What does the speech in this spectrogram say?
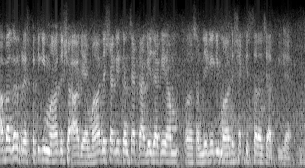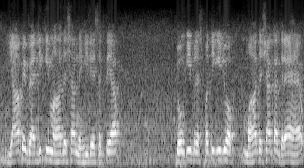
अब अगर बृहस्पति की महादशा आ जाए, महादशा के कंसेप्ट आगे जाके हम समझेंगे कि महादशा किस तरह से आती है। यहाँ पे वैदिक की महादशा नहीं ले सकते आप, क्योंकि बृहस्पति की जो महादशा का ग्रह है,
